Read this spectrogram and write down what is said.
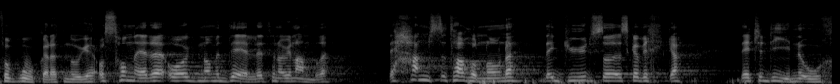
få bruke det til noe. Og Sånn er det òg når vi deler det til noen andre. Det er han som tar hånden om det. Det er Gud som skal virke. Det er ikke dine ord.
